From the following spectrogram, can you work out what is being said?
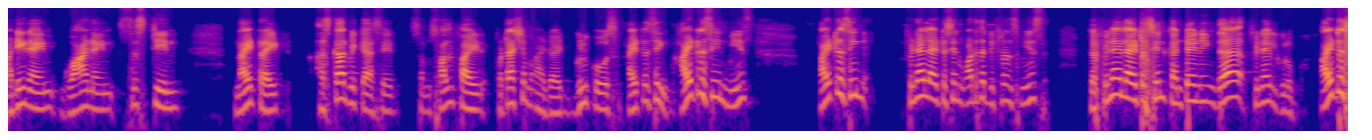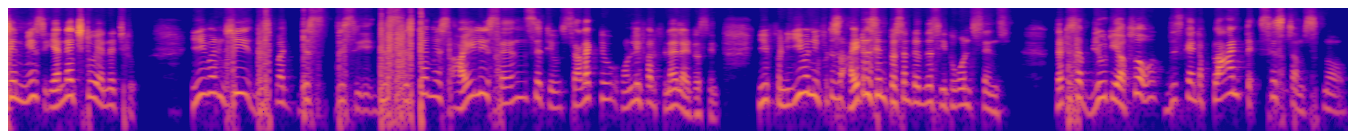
adenine, guanine, cysteine, nitrite, ascorbic acid, some sulfide, potassium iodide, glucose, hydrazine. Hydrazine means hydrazine, phenylhydrazine. What is the difference means? The phenylhydrazine containing the phenyl group. Hydrazine means NH2, NH2. Even see this much, this this this system is highly sensitive, selective only for phenylhydrazine. If even if it is hydrazine present in this, it won't sense. That is the beauty of so this kind of plant systems. No,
